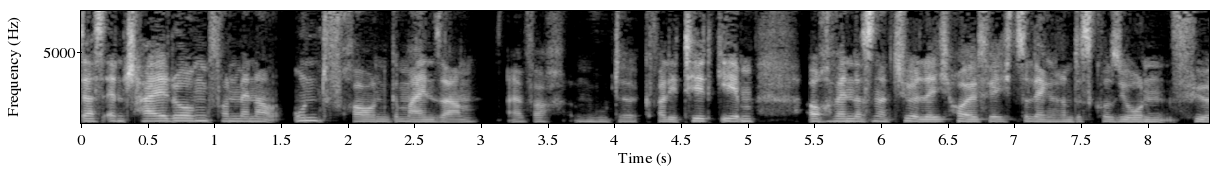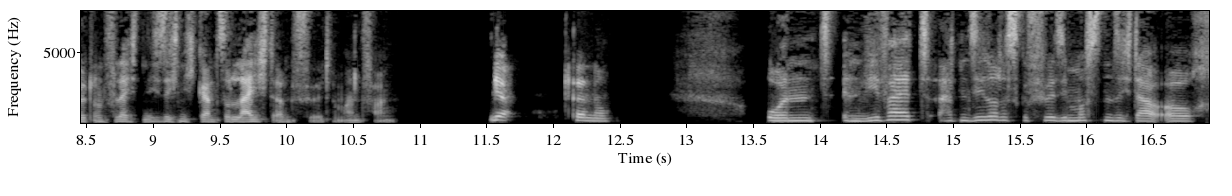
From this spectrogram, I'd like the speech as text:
dass Entscheidungen von Männern und Frauen gemeinsam einfach eine gute Qualität geben, auch wenn das natürlich häufig zu längeren Diskussionen führt und vielleicht nicht, sich nicht ganz so leicht anfühlt am Anfang. Ja, genau. Und inwieweit hatten Sie so das Gefühl, Sie mussten sich da auch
